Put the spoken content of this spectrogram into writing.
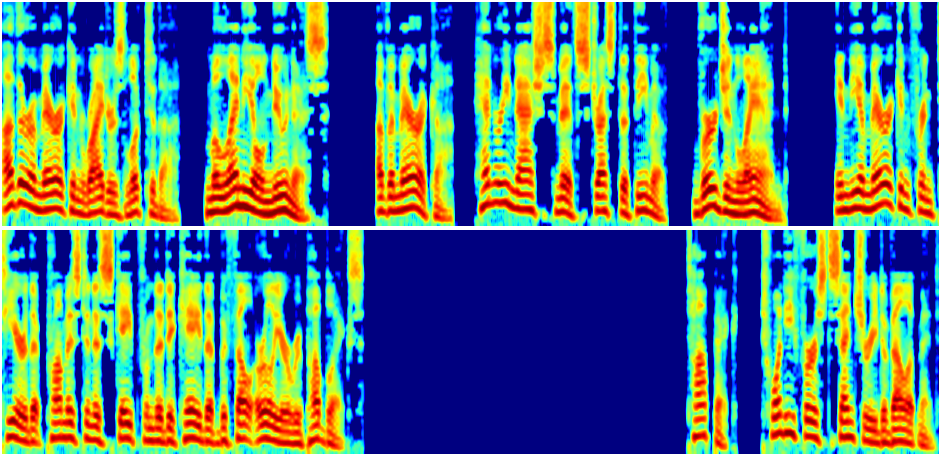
Other American writers looked to the millennial newness of America. Henry Nash Smith stressed the theme of virgin land in the American frontier that promised an escape from the decay that befell earlier republics. 21st century development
